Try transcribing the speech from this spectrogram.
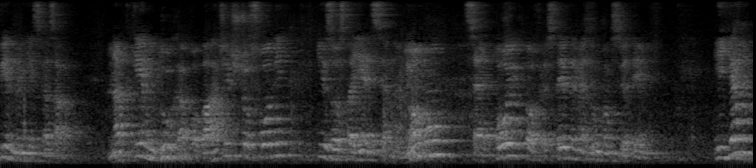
він мені сказав, над ким духа побачиш, що сходить, і зостається на ньому, це той, хто хреститиме Духом Святим. І я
